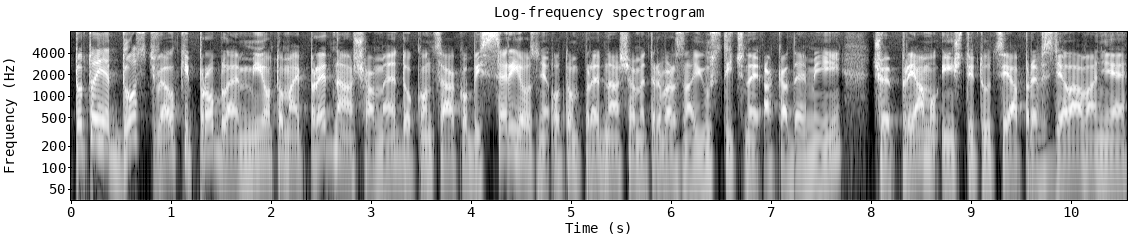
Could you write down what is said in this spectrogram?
Toto je dosť veľký problém, my o tom aj prednášame, dokonca akoby seriózne o tom prednášame treba na Justičnej akadémii, čo je priamo inštitúcia pre vzdelávanie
